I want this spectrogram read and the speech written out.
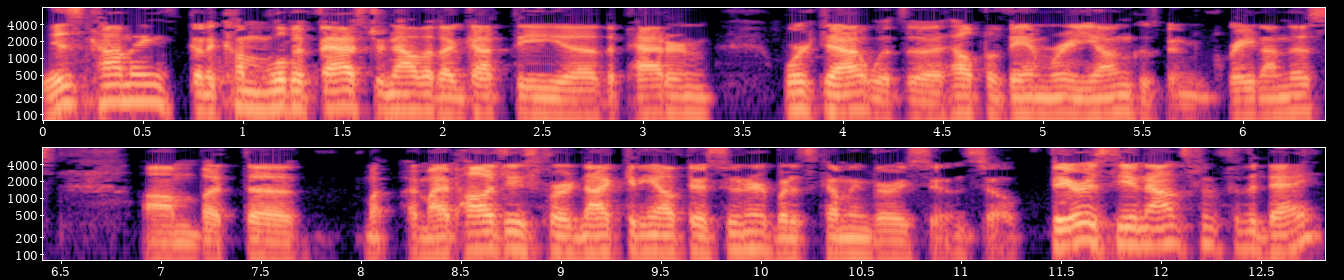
is coming. It's going to come a little bit faster now that I've got the, uh, the pattern worked out with the help of Anne Marie Young, who's been great on this. Um, but, uh, my, my, apologies for not getting out there sooner, but it's coming very soon. So there is the announcement for the day.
